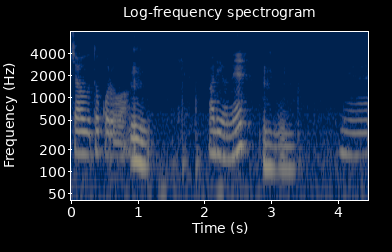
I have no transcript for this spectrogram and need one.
ちゃうところはうんうん。あるよね、うんうん。ね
